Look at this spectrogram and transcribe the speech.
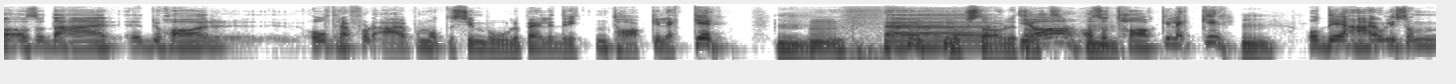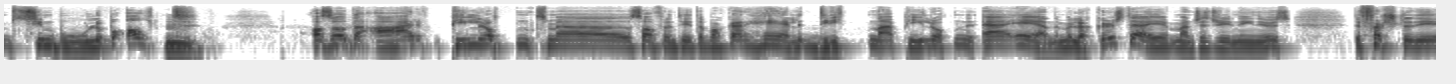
Altså, det er Du har Old Trafford er jo på en måte symbolet på hele dritten. Taket lekker. Mm. Eh, Bokstavelig talt. Ja, altså Mm. taket lekker. Mm. Og det er jo liksom symbolet på alt. Mm. Altså, det er pill råttent, som jeg sa for en tid tilbake her. Hele dritten er pill råtten. Jeg er enig med Luckers det er i Manchester Evening News. Det første de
